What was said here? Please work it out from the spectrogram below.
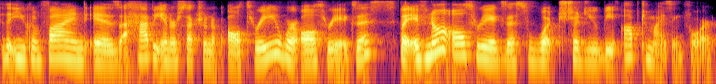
that you can find is a happy intersection of all three, where all three exists. But if not all three exist, what should you be optimizing for?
